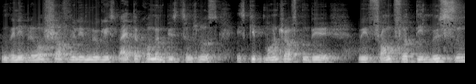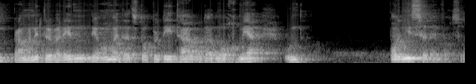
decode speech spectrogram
Und wenn ich Playoffs schaffe, will ich möglichst weiterkommen bis zum Schluss. Es gibt Mannschaften wie, wie Frankfurt, die müssen, brauchen wir nicht drüber reden, die haben halt das Doppeldeta oder noch mehr. Und dann ist es halt einfach so.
